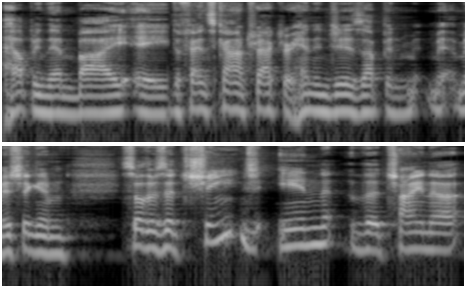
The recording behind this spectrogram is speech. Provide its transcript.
helping them buy a defense contractor, Henniges up in Michigan. So there's a change in the China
